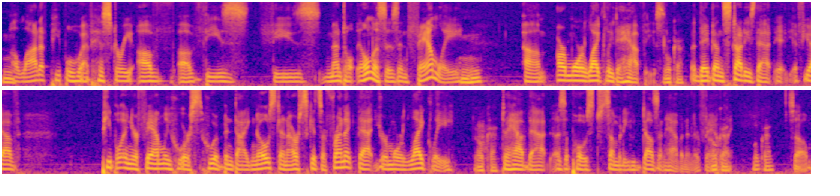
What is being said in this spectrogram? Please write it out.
Hmm. A lot of people who have history of of these these mental illnesses in family um, are more likely to have these. Mm-hmm. Okay. They've done studies that if you have people in your family who are who have been diagnosed and are schizophrenic, that you're more likely Okay. to have that as opposed to somebody who doesn't have it in their family. Okay. Okay. So,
